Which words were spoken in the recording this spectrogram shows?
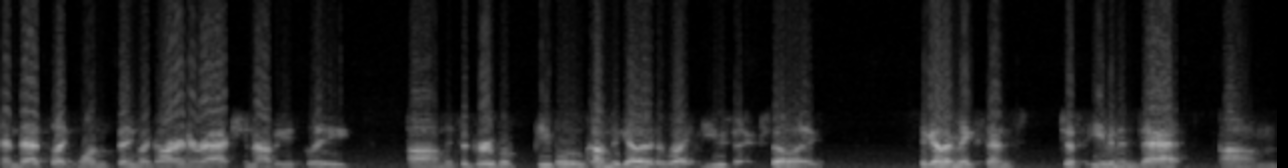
And that's like one thing, like our interaction. Obviously, um, it's a group of people who come together to write music, so like together makes sense. Just even in that, um,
